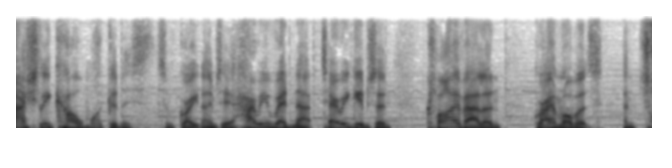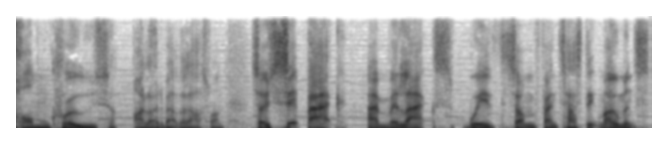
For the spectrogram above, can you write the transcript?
Ashley Cole, my goodness, some great names here, Harry Redknapp, Terry Gibson, Clive Allen, Graham Roberts, and Tom Cruise. I lied about the last one. So sit back and relax with some fantastic moments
